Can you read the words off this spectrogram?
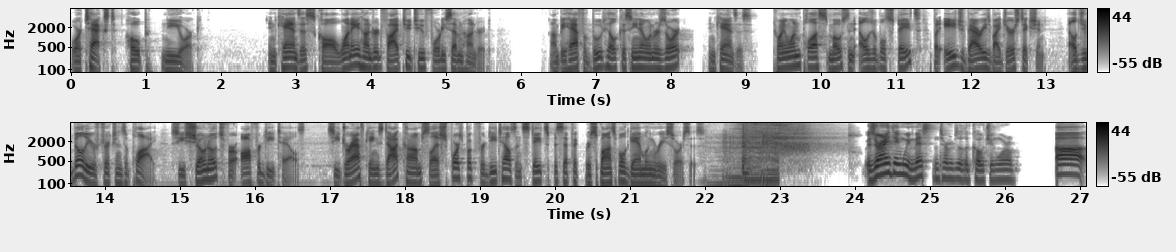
or text HOPE New York. In Kansas, call 1 800 522 4700. On behalf of Boot Hill Casino and Resort in Kansas, 21 plus most in eligible states, but age varies by jurisdiction. Eligibility restrictions apply. See show notes for offer details. See DraftKings.com slash sportsbook for details and state-specific responsible gambling resources. Is there anything we missed in terms of the coaching world? Uh,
